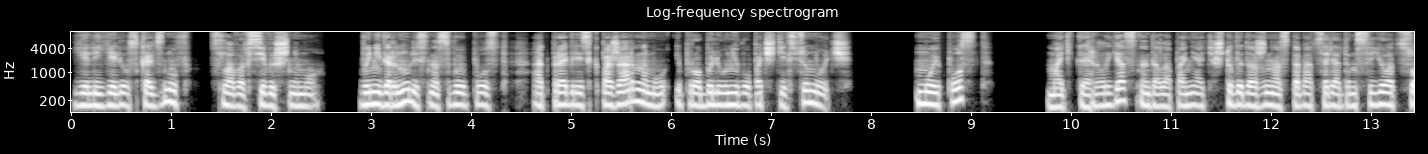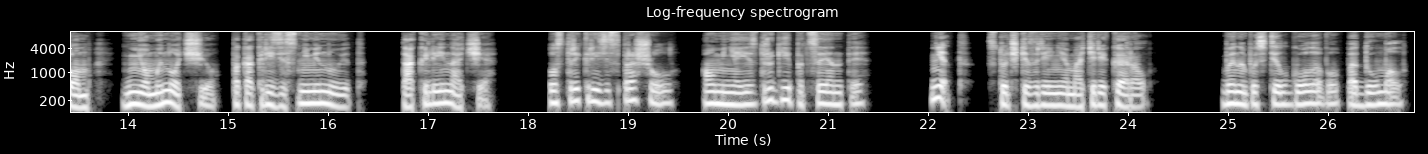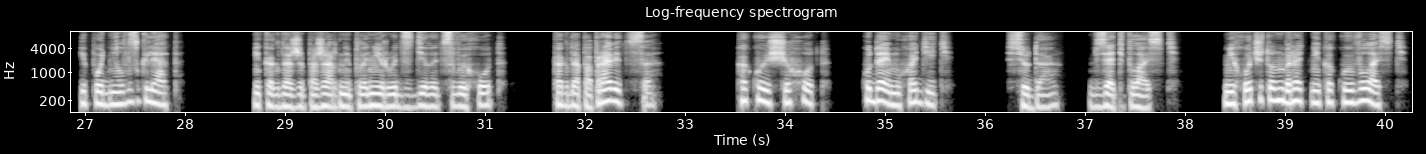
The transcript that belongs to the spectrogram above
Еле-еле ускользнув, слава Всевышнему, вы не вернулись на свой пост, а отправились к пожарному и пробыли у него почти всю ночь. Мой пост? Мать Кэрол ясно дала понять, что вы должны оставаться рядом с ее отцом днем и ночью, пока кризис не минует. Так или иначе. Острый кризис прошел, а у меня есть другие пациенты. Нет, с точки зрения матери Кэрол. Бен опустил голову, подумал и поднял взгляд. И когда же пожарный планирует сделать свой ход? Когда поправится? Какой еще ход? Куда ему ходить? Сюда. Взять власть. Не хочет он брать никакую власть.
